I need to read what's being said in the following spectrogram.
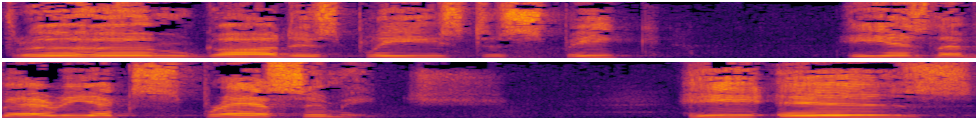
through whom God is pleased to speak, He is the very express image. He is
